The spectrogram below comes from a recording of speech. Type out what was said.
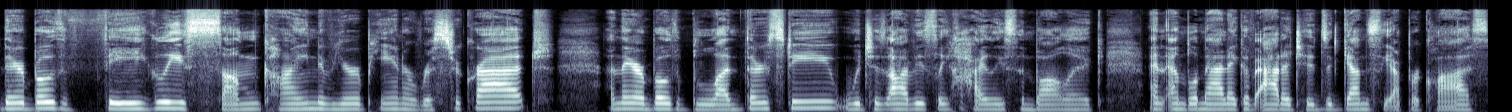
They're both vaguely some kind of European aristocrat, and they are both bloodthirsty, which is obviously highly symbolic and emblematic of attitudes against the upper class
